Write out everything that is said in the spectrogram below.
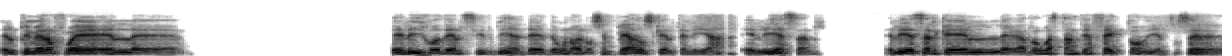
El primero fue el, el hijo del sirviente, de, uno de los empleados que él tenía, Eliezer, Eliezer, que él le agarró bastante afecto y entonces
